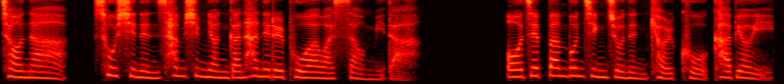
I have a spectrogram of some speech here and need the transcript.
전하, 소신은 30년간 하늘을 보아왔사옵니다. 어젯밤 본 징조는 결코 가벼이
